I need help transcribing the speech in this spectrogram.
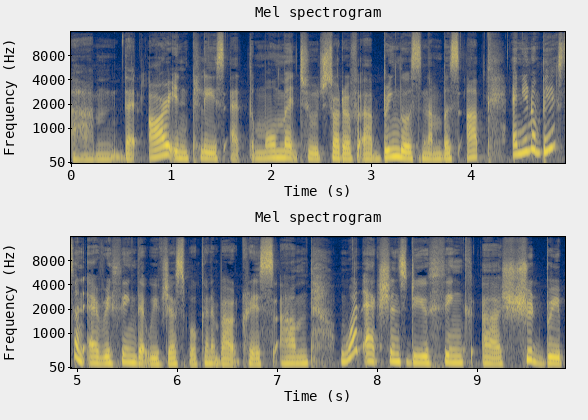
um, that are in place at the moment to sort of uh, bring those numbers up. And you know, based on everything that we've just spoken about, Chris, um, what actions do you think uh, should be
